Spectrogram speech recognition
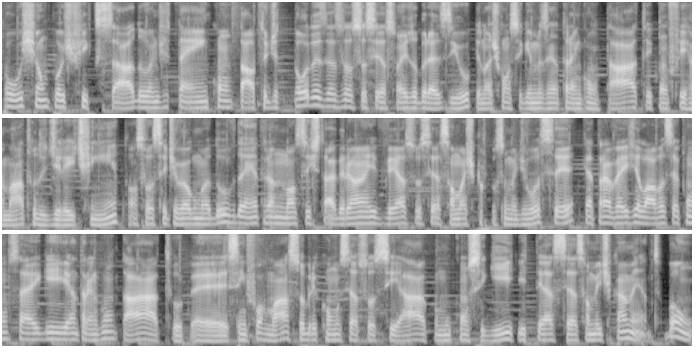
post é um post fixado onde tem contato de todas as associações do Brasil, que nós conseguimos entrar em contato e confirmar tudo direitinho. Então, se você tiver alguma dúvida, entra no nosso Instagram e vê a associação mais próxima de você, que através de lá você consegue entrar em contato, é, se informar sobre como se associar, como conseguir e ter acesso ao medicamento. Bom,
